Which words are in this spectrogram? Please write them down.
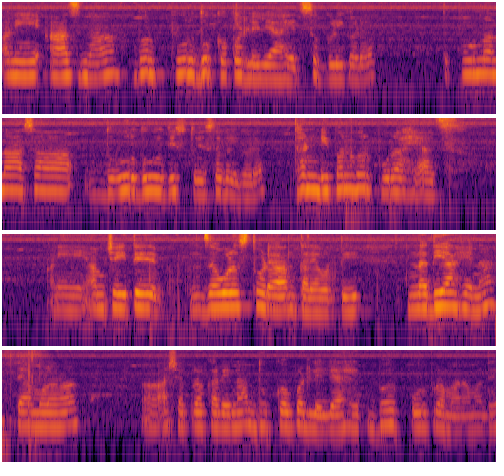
आणि आज ना भरपूर धुकं पडलेली आहेत सगळीकडं. तर पूर्ण ना असा धूर धूर दिसतोय सगळीकडं. थंडी पण भरपूर आहे आज. आणि आमच्या इथे जवळच थोड्या अंतरावरती नदी आहे ना त्यामुळं अशा प्रकारे ना धुकं पडलेले आहेत भरपूर प्रमाणामध्ये.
